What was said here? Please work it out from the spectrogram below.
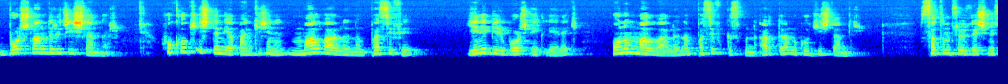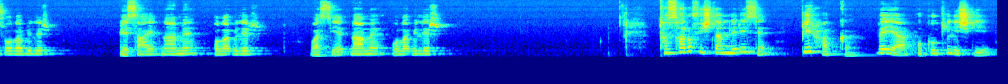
Borçlandırıcı işlemler. Hukuki işlemi yapan kişinin mal varlığının pasifi yeni bir borç ekleyerek onun mal varlığının pasif kısmını arttıran hukuki işlemdir. Satım sözleşmesi olabilir, vesayetname olabilir, vasiyetname olabilir. Tasarruf işlemleri ise bir hakkı veya hukuki ilişkiyi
